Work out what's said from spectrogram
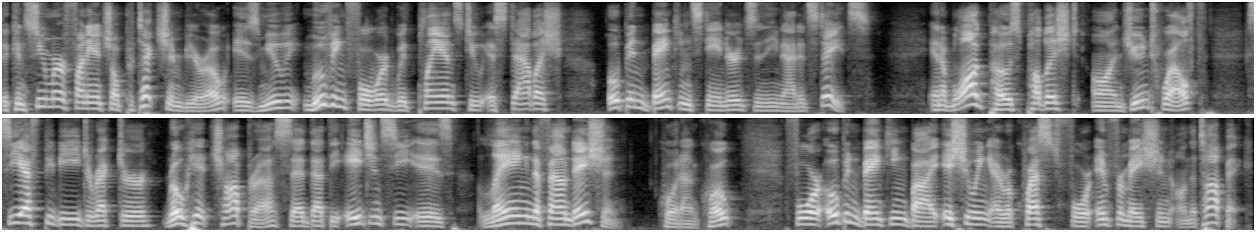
The Consumer Financial Protection Bureau is moving, moving forward with plans to establish open banking standards in the United States. In a blog post published on June 12th, CFPB Director Rohit Chopra said that the agency is laying the foundation, quote unquote, for open banking by issuing a request for information on the topic.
